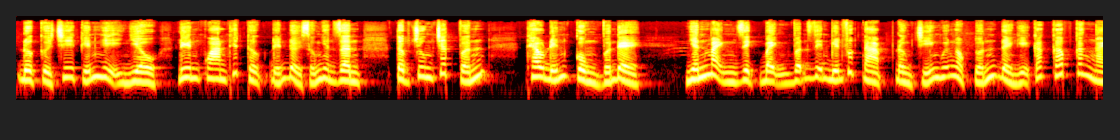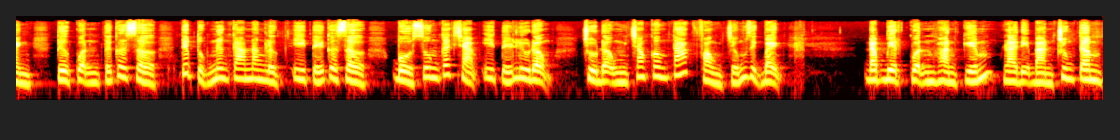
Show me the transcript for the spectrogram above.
được cử tri kiến nghị nhiều liên quan thiết thực đến đời sống nhân dân, tập trung chất vấn theo đến cùng vấn đề. Nhấn mạnh dịch bệnh vẫn diễn biến phức tạp, đồng chí Nguyễn Ngọc Tuấn đề nghị các cấp, các ngành từ quận tới cơ sở tiếp tục nâng cao năng lực y tế cơ sở, bổ sung các trạm y tế lưu động, chủ động trong công tác phòng chống dịch bệnh, Đặc biệt, quận Hoàn Kiếm là địa bàn trung tâm,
